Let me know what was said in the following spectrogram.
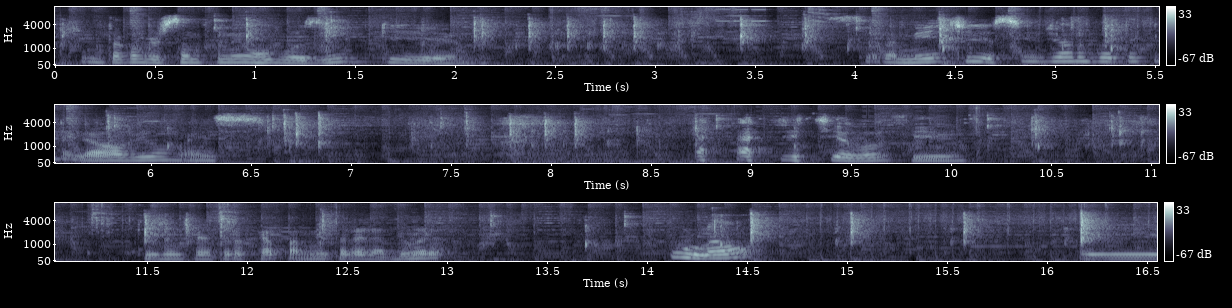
A gente não tá conversando com nenhum robozinho, porque... Sinceramente, assim, o diálogo até que legal, viu? Mas... a gente errou feio que a gente vai trocar para metralhadora. Pulão. Isso.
